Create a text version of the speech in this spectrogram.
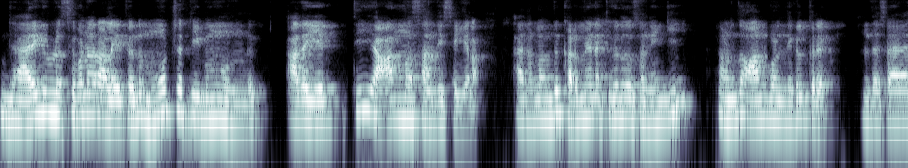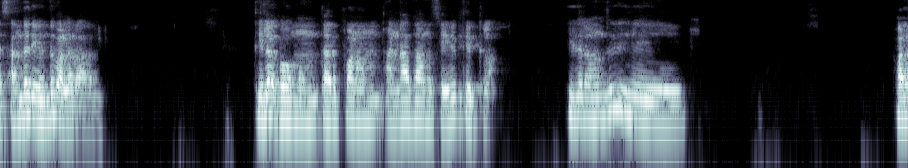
இந்த அருகில் உள்ள சிவனார் ஆலயத்துல வந்து மூச்ச தீபம்னு உண்டு. அதை எத்தி ஆன்ம சாந்தி செய்யலாம். அதனால வந்து கடுமையான பிகதோஷம் நீங்கி வந்து ஆண் குழந்தைகள் பிறகு இந்த சந்ததி வந்து வளர ஆரம்பிக்கும். திலகோமம் தர்ப்பணம் அன்னதானம் செய்து தீர்க்கலாம். இதுல வந்து பல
